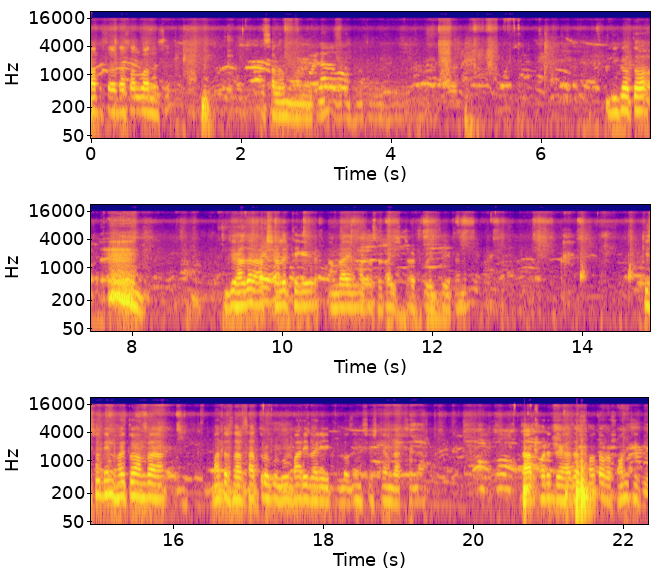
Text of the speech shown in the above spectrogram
মাদ্রাসাটা চলবান আলাইকুম বিগত দুই হাজার আট সালের থেকে আমরা এই মাদ্রাসাটা স্টার্ট করেছি এখানে। কিছুদিন হয়তো আমরা মাদ্রাসার ছাত্রগুলো বাড়ি বাড়ি লজিং সিস্টেম রাখছিলাম তারপরে দুই হাজার সতেরো সন থেকে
